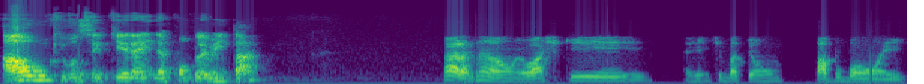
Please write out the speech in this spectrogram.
Algo que você queira ainda complementar? Cara, não, eu acho que a gente bateu um papo bom aí.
